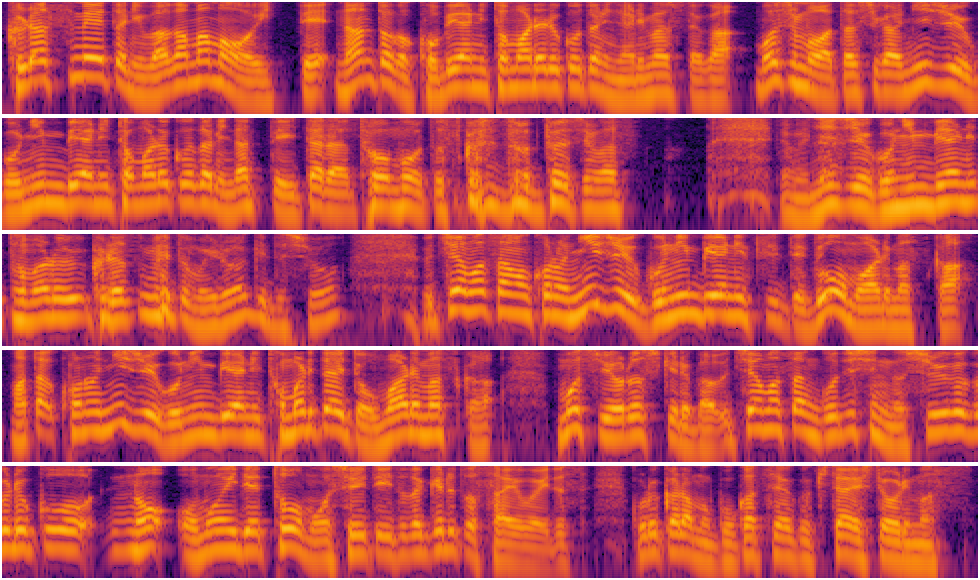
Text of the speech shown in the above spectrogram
クラスメートにわがままを言って、なんとか小部屋に泊まれることになりましたが、もしも私が25人部屋に泊まることになっていたらと思うと少しゾッとします。でも25人部屋に泊まるクラスメートもいるわけでしょ？内山さんはこの25人部屋についてどう思われますか？またこの25人部屋に泊まりたいと思われますか？もしよろしければ内山さんご自身の修学旅行の思い出等も教えていただけると幸いです。これからもご活躍期待しております。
